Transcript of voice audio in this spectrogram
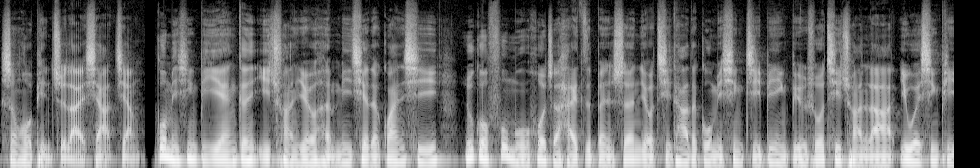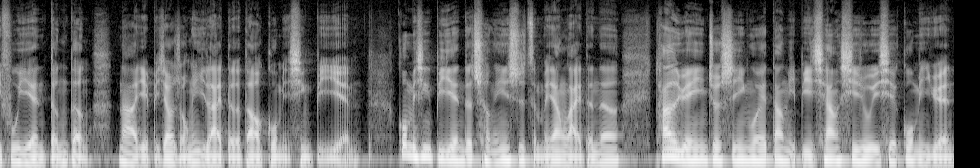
生活品质来下降。过敏性鼻炎跟遗传也有很密切的关系。如果父母或者孩子本身有其他的过敏性疾病，比如说气喘啦、异位性皮肤炎等等，那也比较容易来得到过敏性鼻炎。过敏性鼻炎的成因是怎么样来的呢？它的原因就是因为当你鼻腔吸入一些过敏源，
